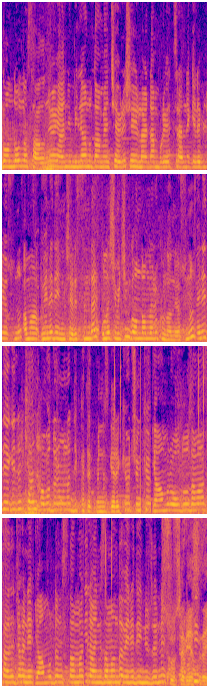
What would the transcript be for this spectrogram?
gondolla sağlanıyor. Yani Milano'dan ve çevre şehirlerden buraya trenle gelebiliyorsunuz. Ama Venedik'in içerisinde ulaşım için gondolları kullanıyorsunuz. Venedik'e gelirken hava durumuna dikkat etmeniz gerekiyor. Çünkü yağmur olduğu zaman sadece hani yağmurdan ıslanmak değil aynı zamanda Venedik'in üzerine Su seviyesi de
